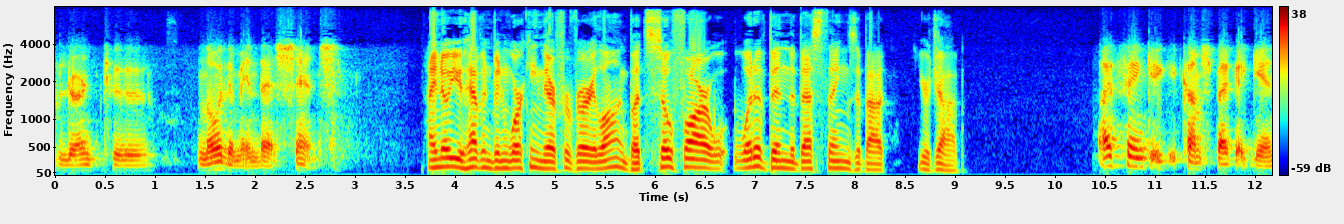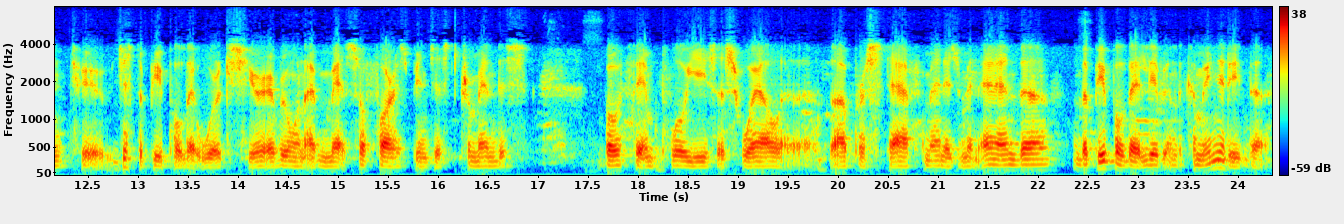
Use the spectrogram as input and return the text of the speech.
learn to know them in that sense. I know you haven't been working there for very long, but so far, what have been the best things about your job? I think it comes back again to just the people that works here. Everyone I've met so far has been just tremendous. Both the employees as well, uh, the upper staff, management, and uh, the people that live in the community. The,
